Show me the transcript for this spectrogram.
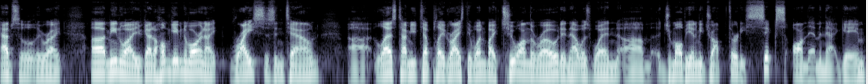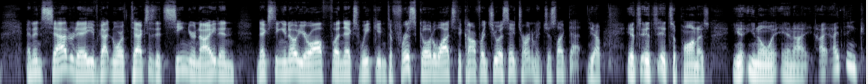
Absolutely right. Uh, meanwhile, you've got a home game tomorrow night. Rice is in town. Uh, last time UTEP played Rice, they won by two on the road, and that was when um, Jamal Bieniemy dropped 36 on them in that game. And then Saturday, you've got North Texas. It's senior night, and next thing you know, you're off uh, next week into Frisco to watch the Conference USA tournament, just like that. Yeah, it's it's it's upon us. You, you know, and I I, I think.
